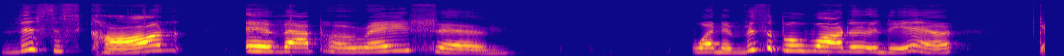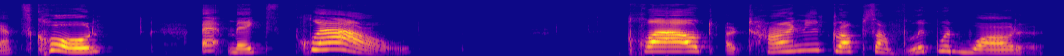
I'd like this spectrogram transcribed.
This is called evaporation. When invisible water in the air gets cold, it makes clouds. Clouds are tiny drops of liquid water.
